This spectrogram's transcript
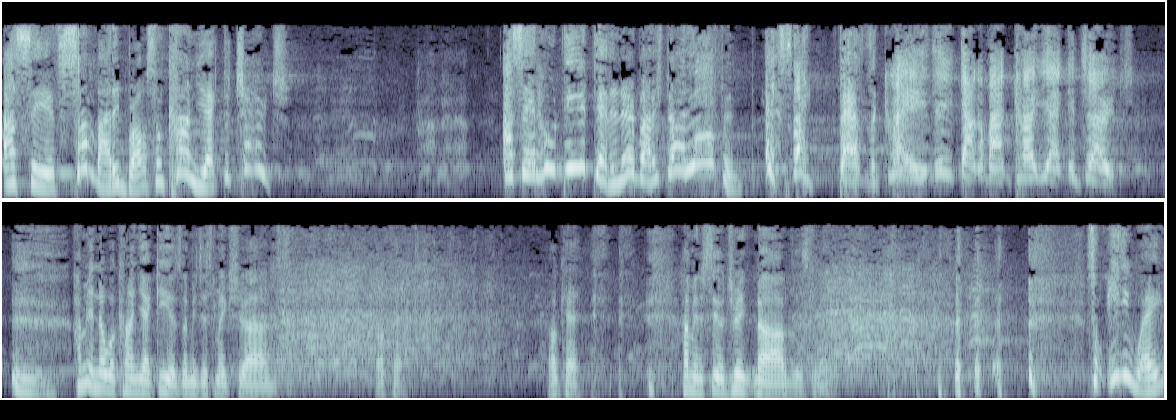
I said, somebody brought some cognac to church. I said, who did that? And everybody started laughing. It's like, Pastor Crazy, talking about cognac in church. How many know what cognac is? Let me just make sure I understand. Okay. Okay. How many still drink? No, I'm just so anyway,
